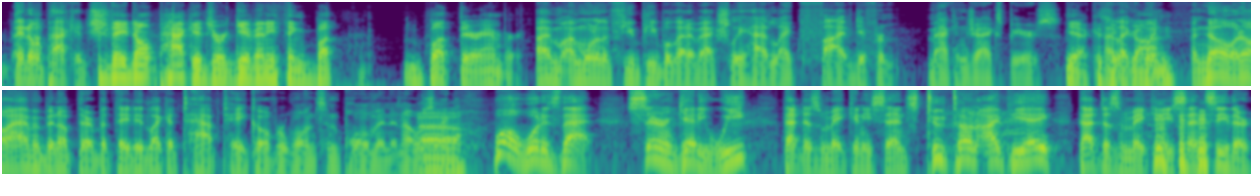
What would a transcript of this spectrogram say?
They don't package. they don't package or give anything but but their amber. I'm I'm one of the few people that have actually had like five different Mac and Jacks beers. Yeah, 'cause I like gone. went- no, no, I haven't been up there, but they did like a tap takeover once in Pullman, and I was Oh. like, "Whoa, what is that? Serengeti wheat? That doesn't make any sense. Two ton IPA? That doesn't make any sense either.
